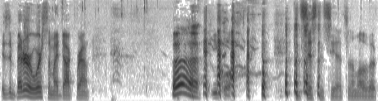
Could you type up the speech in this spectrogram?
is it better or worse than my Doc Brown? Ah, equal. Consistency. That's what I'm all about.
